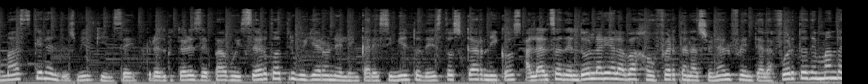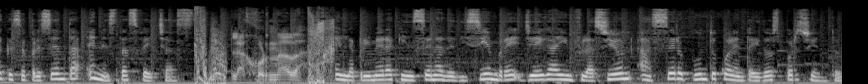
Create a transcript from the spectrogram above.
más que en el 2015. Productores de pavo y cerdo atribuyeron el encarecimiento de estos cárnicos al alza del dólar y a la baja oferta nacional frente a la fuerte demanda que se presenta en estas fechas. La jornada. En la primera quincena de diciembre llega inflación a 0.42%.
